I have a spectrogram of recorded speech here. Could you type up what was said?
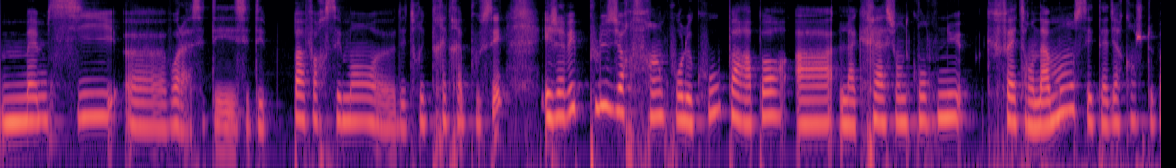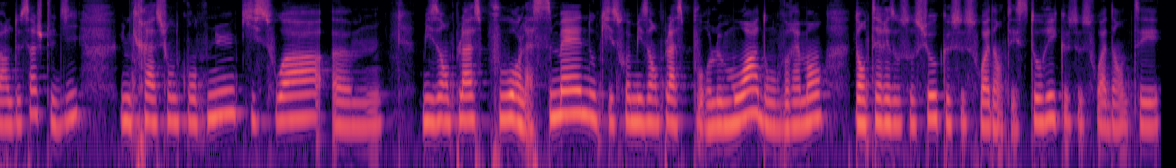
même si euh, voilà c'était c'était pas forcément euh, des trucs très très poussés. Et j'avais plusieurs freins pour le coup par rapport à la création de contenu faite en amont, c'est-à-dire quand je te parle de ça, je te dis une création de contenu qui soit mise en place pour la semaine ou qui soit mise en place pour le mois, donc vraiment dans tes réseaux sociaux, que ce soit dans tes stories, que ce soit dans tes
